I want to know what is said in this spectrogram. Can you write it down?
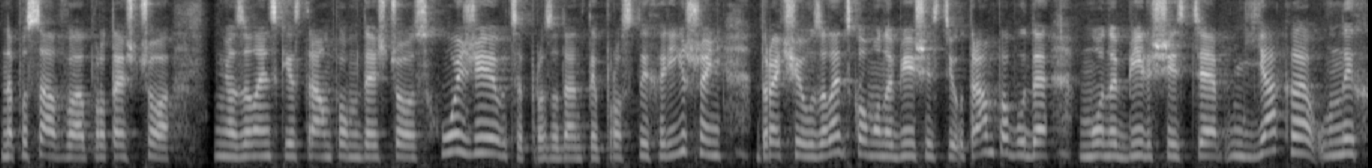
написав е, про те, що Зеленський з Трампом дещо схожі. Це президенти простих рішень. До речі, у Зеленського монобільшості у Трампа буде монобільшість. Як е, у них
